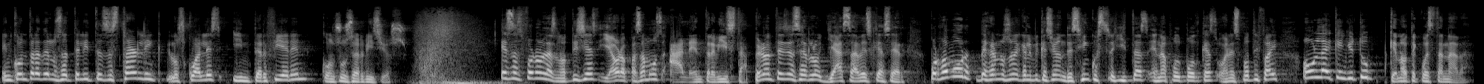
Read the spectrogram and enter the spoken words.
en contra de los satélites de Starlink, los cuales interfieren con sus servicios. Esas fueron las noticias y ahora pasamos a la entrevista. Pero antes de hacerlo, ya sabes qué hacer. Por favor, déjanos una calificación de 5 estrellitas en Apple Podcast o en Spotify o un like en YouTube, que no te cuesta nada.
